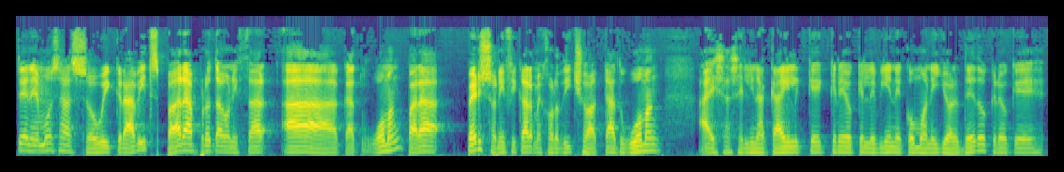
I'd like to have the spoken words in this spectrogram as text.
Tenemos a Zoe Kravitz para protagonizar a Catwoman, para personificar, mejor dicho, a Catwoman, a esa Selina Kyle que creo que le viene como anillo al dedo. Creo que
